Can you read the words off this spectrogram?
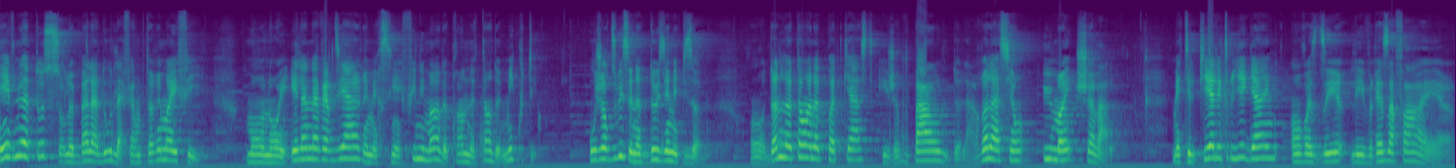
Bienvenue à tous sur le balado de la ferme Torima et Filles. Mon nom est Hélène Verdière et merci infiniment de prendre le temps de m'écouter. Aujourd'hui, c'est notre deuxième épisode. On donne le temps à notre podcast et je vous parle de la relation humain-cheval. Mettez le pied à l'étrier, gang, on va se dire les vraies affaires.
